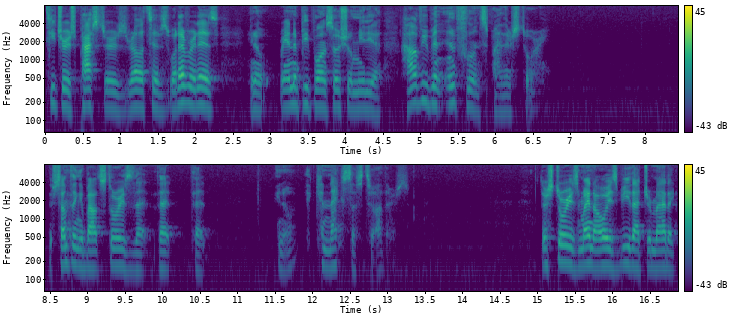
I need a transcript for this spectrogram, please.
teachers, pastors, relatives, whatever it is, you know, random people on social media. How have you been influenced by their story? There's something about stories that that that you know, it connects us to others. Their stories might not always be that dramatic,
